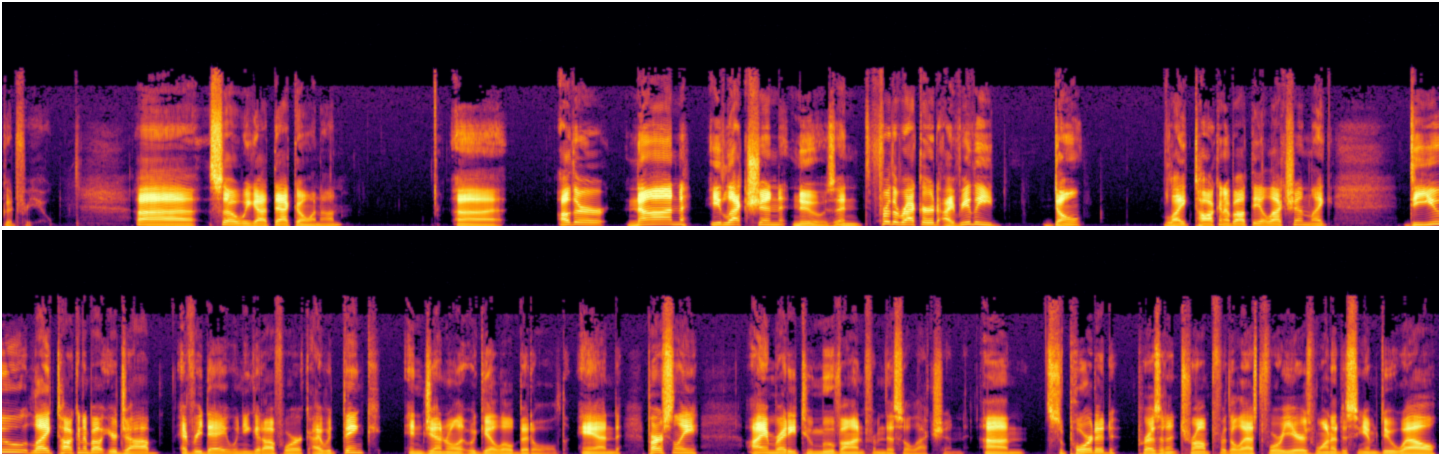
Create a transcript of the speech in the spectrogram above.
good for you. Uh, so we got that going on. Uh, other non election news. And for the record, I really don't like talking about the election. Like, do you like talking about your job every day when you get off work? I would think in general it would get a little bit old. And personally, I am ready to move on from this election. Um, supported President Trump for the last four years, wanted to see him do well.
